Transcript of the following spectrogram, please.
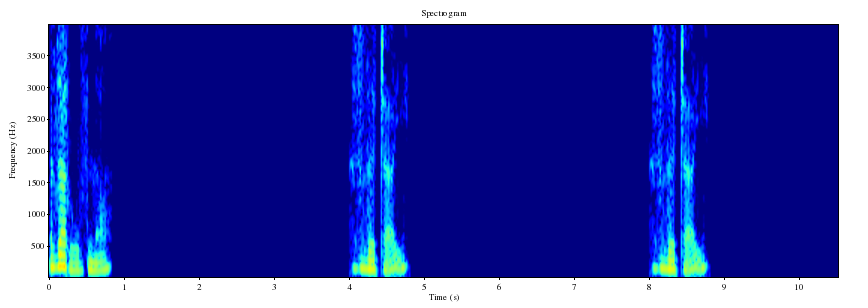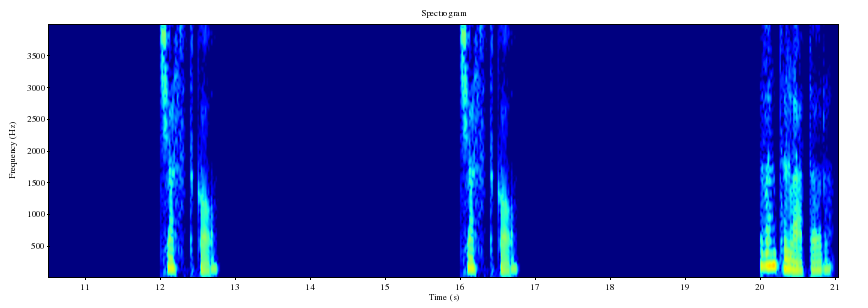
Zarówno. Zwyczaj. Zwyczaj. Ciastko. Ciastko. Wentylator.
